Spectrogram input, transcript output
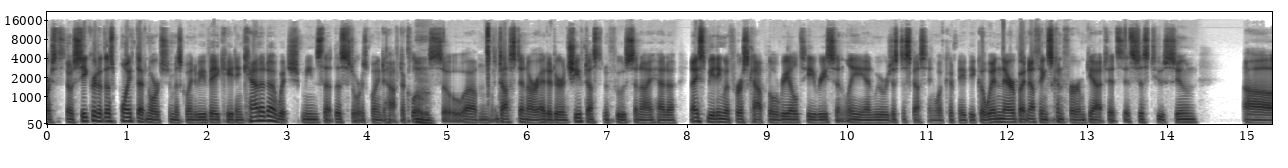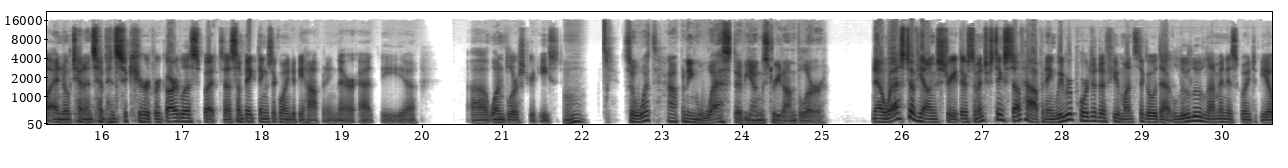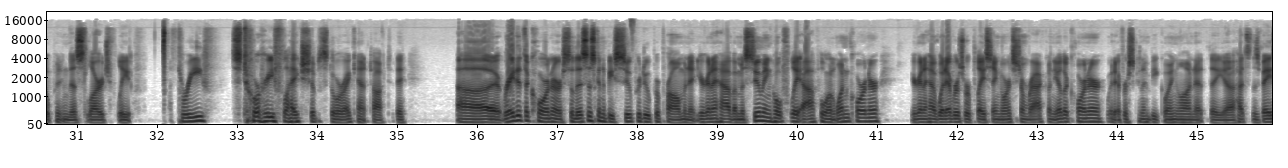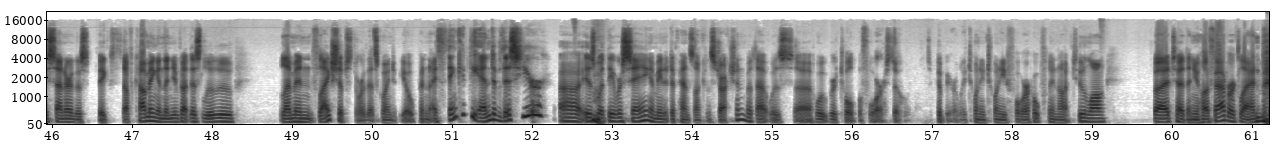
course, it's no secret at this point that Nordstrom is going to be vacating Canada, which means that this store is going to have to close. Mm. So, um, Dustin, our editor in chief, Dustin Fuhs, and I had a nice meeting with First Capital Realty recently, and we were just discussing what could maybe go in there, but nothing's confirmed yet. It's it's just too soon, uh, and no tenants have been secured regardless. But uh, some big things are going to be happening there at the uh, uh One Bloor Street East. Mm. So, what's happening west of Yonge Street on Bloor? Now, west of Yonge Street, there's some interesting stuff happening. We reported a few months ago that Lululemon is going to be opening this large fleet, three story flagship store. I can't talk today. Uh, right at the corner. So this is going to be super duper prominent. You're going to have, I'm assuming, hopefully Apple on one corner. You're going to have whatever's replacing Nordstrom Rack on the other corner. Whatever's going to be going on at the uh, Hudson's Bay Center. There's big stuff coming, and then you've got this Lulu Lemon flagship store that's going to be open. I think at the end of this year uh, is hmm. what they were saying. I mean, it depends on construction, but that was uh, what we were told before. So it could be early 2024. Hopefully not too long. But uh, then you'll have Fabricland.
